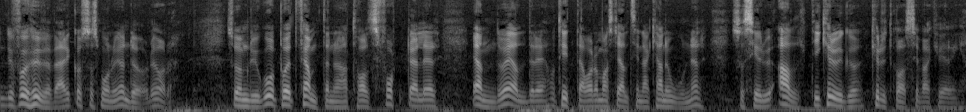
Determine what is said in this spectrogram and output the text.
du får huvudvärk och så småningom dör du av det. Så om du går på ett 1500-talsfort eller ändå äldre och tittar var de har ställt sina kanoner så ser du alltid krutgasevakueringen.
